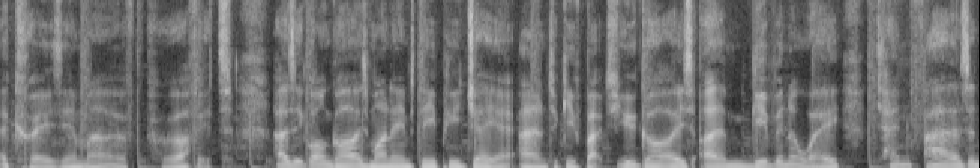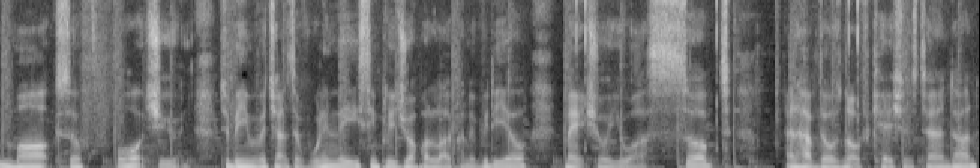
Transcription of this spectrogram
a crazy amount of profit. How's it going, guys? My name's DPJ, and to give back to you guys, I'm giving away 10,000 marks of fortune. To be in with a chance of winning these, simply drop a like on the video, make sure you are subbed and have those notifications turned on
